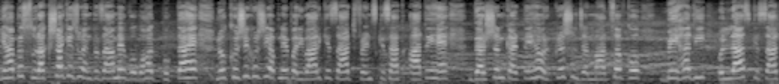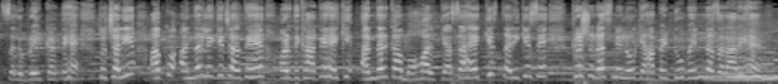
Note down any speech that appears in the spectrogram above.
यहाँ पे सुरक्षा के जो इंतज़ाम है, वो बहुत पुख्ता है। लोग खुशी खुशी अपने परिवार के साथ फ्रेंड्स के साथ आते हैं, दर्शन करते हैं और कृष्ण जन्मोत्सव को बेहद ही उल्लास के साथ सेलिब्रेट करते हैं। तो चलिए, आपको अंदर लेके चलते हैं और दिखाते हैं कि अंदर का माहौल कैसा है, किस तरीके से कृष्ण रस में लोग यहाँ पे डूबे नज़र आ रहे हैं।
